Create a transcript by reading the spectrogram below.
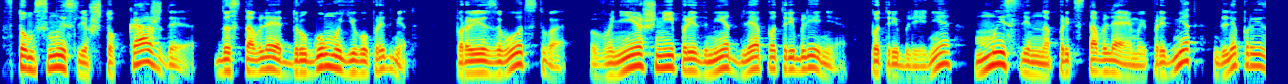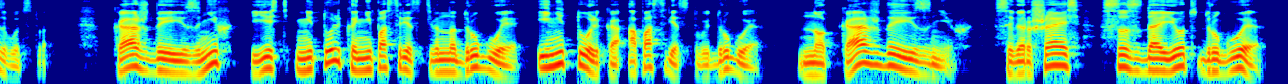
в том смысле, что каждое доставляет другому его предмет. Производство – внешний предмет для потребления. Потребление – мысленно представляемый предмет для производства. Каждый из них есть не только непосредственно другое и не только опосредствует другое, но каждый из них, совершаясь, создает другое,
